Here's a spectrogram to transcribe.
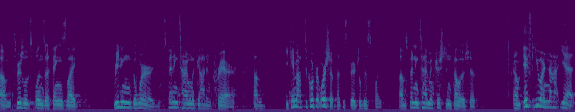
um, spiritual disciplines are things like reading the Word, spending time with God in prayer. Um, you came out to corporate worship, that's a spiritual discipline. Um, spending time in Christian fellowship. Um, if you are not yet,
